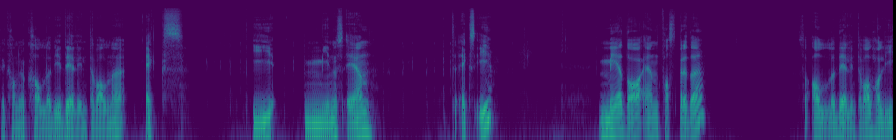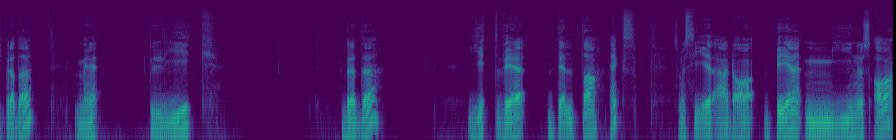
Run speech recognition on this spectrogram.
Vi kan jo kalle de delintervallene x i minus 1 til xi, med da en fast bredde. Så alle delintervall har lik bredde, med lik bredde gitt ved delta x, som vi sier er da b minus a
